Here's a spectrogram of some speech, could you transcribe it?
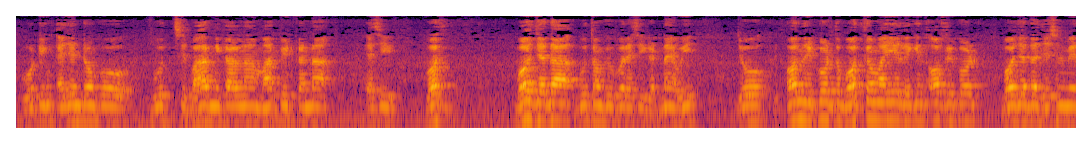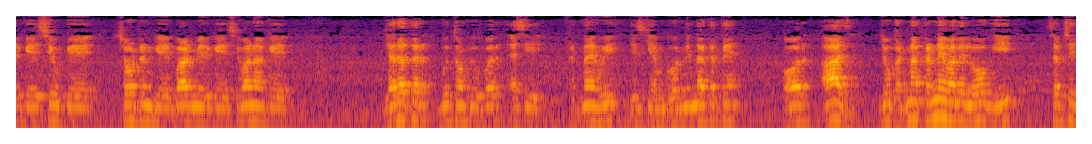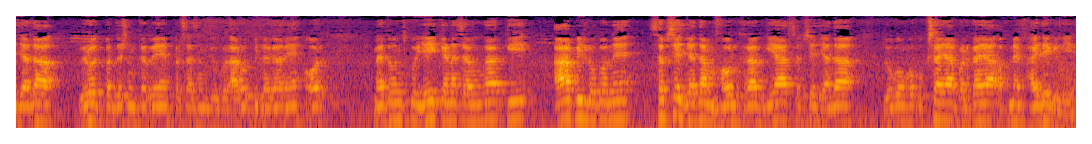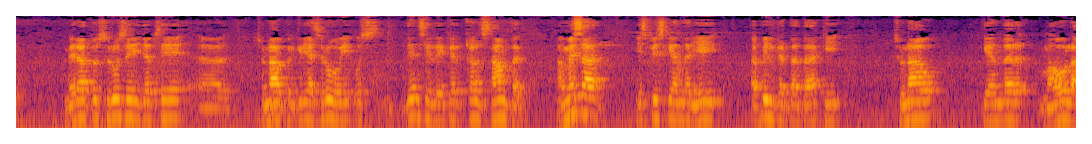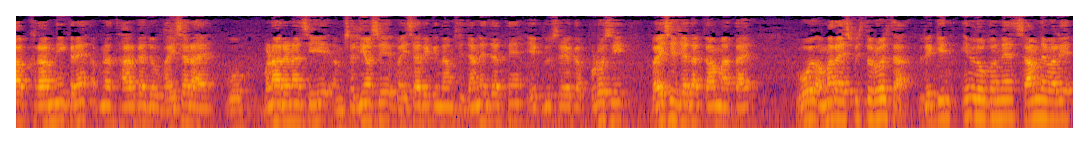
वोटिंग एजेंटों को बूथ से बाहर निकालना, मारपीट करना, ऐसी बहुत बहुत ज़्यादा बूथों के ऊपर ऐसी घटनाएँ हुई। जो ऑन रिकॉर्ड तो बहुत कम आई है, लेकिन ऑफ़ रिकॉर्ड बहुत ज़्यादा जैसलमेर के, शिव के, चौटन के, बाड़मेर के, सिवाना के, ज़्यादातर बूथों के ऊपर ऐसी घटनाएँ हुई, जिसकी हम घोर निंदा करते हैं। और आज जो घटना करने वाले लोग ही सबसे ज़्यादा विरोध प्रदर्शन कर रहे हैं, प्रशासन के ऊपर आरोप भी लगा रहे हैं। और मैं तो उनको यही कहना चाहूँगा कि आप ही लोगों ने सबसे ज़्यादा माहौल खराब किया, सबसे ज़्यादा लोगों को उकसाया, भड़काया अपने फ़ायदे के लिए। मेरा तो शुरू से ही जब से चुनाव प्रक्रिया शुरू हुई, उस दिन से लेकर कल शाम तक हमेशा इस पीस के अंदर यही अपील करता था कि चुनाव के अंदर माहौल आप खराब नहीं करें, अपना थार का जो भाईचारा है, वो बना रहना चाहिए। हम सदियों से भाईचारे के नाम से जाने जाते हैं, एक दूसरे का पड़ोसी भाई से ज़्यादा काम आता है। वो हमारा स्पीच तो रोज था, लेकिन इन लोगों ने सामने वाले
